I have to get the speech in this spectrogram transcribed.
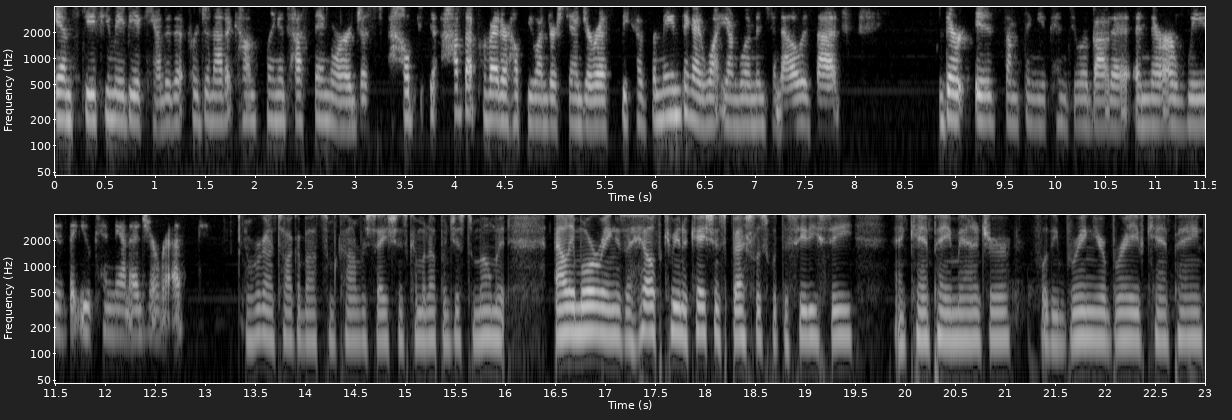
and see if you may be a candidate for genetic counseling and testing or just help have that provider help you understand your risk because the main thing i want young women to know is that there is something you can do about it and there are ways that you can manage your risk and we're going to talk about some conversations coming up in just a moment. Ali Mooring is a health communication specialist with the CDC and campaign manager for the Bring Your Brave campaign.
